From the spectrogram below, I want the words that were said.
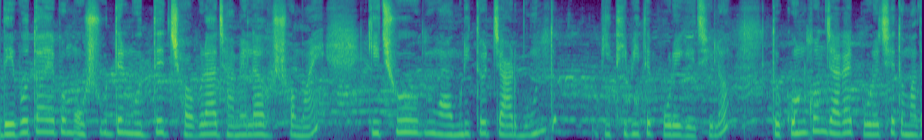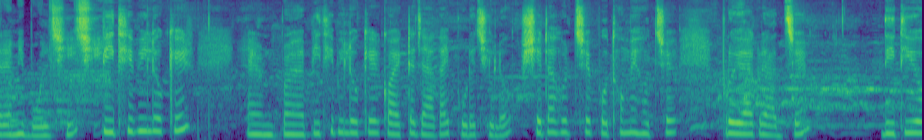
দেবতা এবং অসুরদের মধ্যে ঝগড়া, ঝামেলা সময় কিছু অমৃতর চার বুঁদ পৃথিবীতে পড়ে গেছিল। তো কোন কোন জায়গায় পড়েছে তোমাদের আমি বলছি? পৃথিবী লোকের পৃথিবী লোকের কয়েকটা জায়গায় পড়েছিল। সেটা হচ্ছে, প্রথমে হচ্ছে প্রয়াগরাজ্যে দ্বিতীয়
